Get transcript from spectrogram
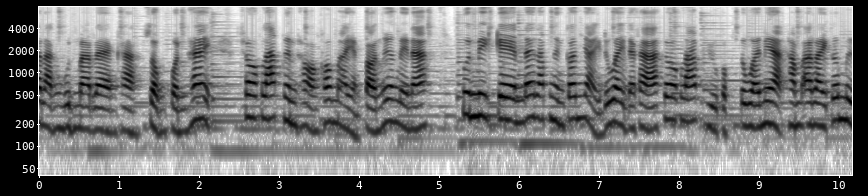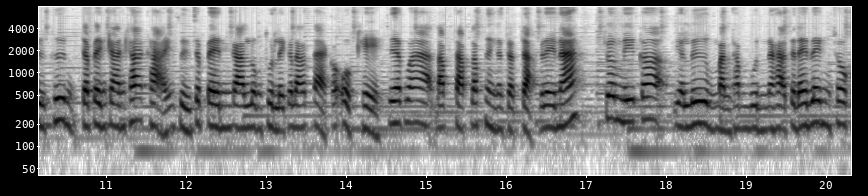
พลังบุญมาแรงค่ะ ส่งผลให้โชคลาภเงินทองเข้ามาอย่างต่อเนื่องเลยนะ คุณมีเกณฑ์ได้รับเงินก้อนใหญ่ด้วยนะคะโชคลาภอยู่กับตัวเนี่ยทำอะไรก็มือขึ้น จะเป็นการค้าขายหรือจะเป็นการลงทุนอะไรก็แล้วแต่ก็โอเค เรียกว่ารับทรัพย์รับเงินกันจัดๆไปเลยนะช่วงนี้ก็อย่าลืมมันทำบุญนะคะ จะได้เร่งโชค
